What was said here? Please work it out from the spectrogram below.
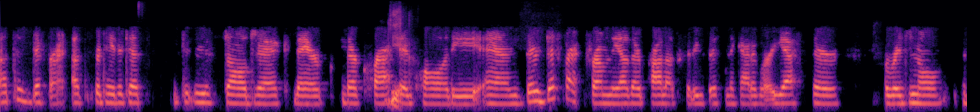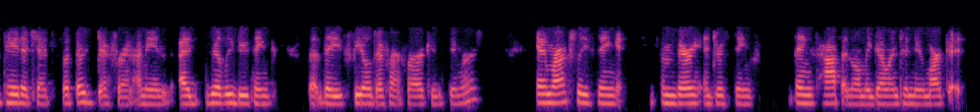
Utz is different. Utz potato chips nostalgic. They're they're crafted yeah. quality, and they're different from the other products that exist in the category. Yes, they're original potato chips, but they're different. I mean, I really do think that they feel different for our consumers. And we're actually seeing some very interesting things happen when we go into new markets.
